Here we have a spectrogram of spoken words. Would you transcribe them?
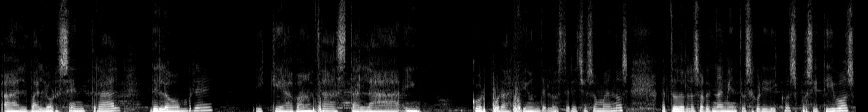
al valor central del hombre y que avanza hasta la incorporación de los derechos humanos a todos los ordenamientos jurídicos positivos,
